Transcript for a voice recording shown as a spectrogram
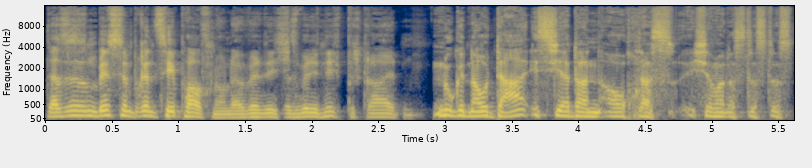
das ist ein bisschen Prinzip Hoffnung. Da will ich, das will ich nicht bestreiten. Nur genau da ist ja dann auch das, ich sag mal, das, das, das,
